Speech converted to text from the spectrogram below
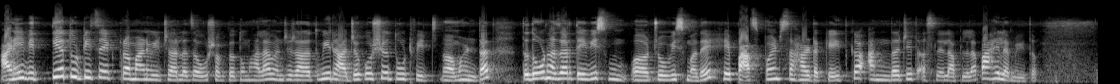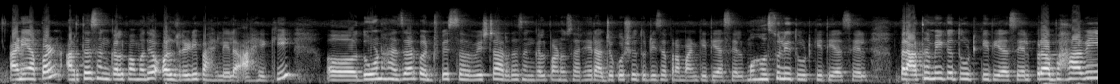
आणि वित्तीय तुटीचं एक प्रमाण विचारलं जाऊ शकतं तुम्हाला म्हणजे ज्याला तुम्ही राजकोषीय तूट विच म्हणतात तर दोन हजार तेवीस चोवीसमध्ये हे पाच पॉईंट सहा टक्के इतकं अंदाजित असलेलं आपल्याला पाहायला मिळतं. आणि आपण अर्थसंकल्पामध्ये ऑलरेडी पाहिलेलं आहे की दोन हजार पंचवीस सव्वीसच्या अर्थसंकल्पानुसार हे राजकोषीय तुटीचं प्रमाण किती असेल महसुली तूट किती असेल प्राथमिक तूट किती असेल प्रभावी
